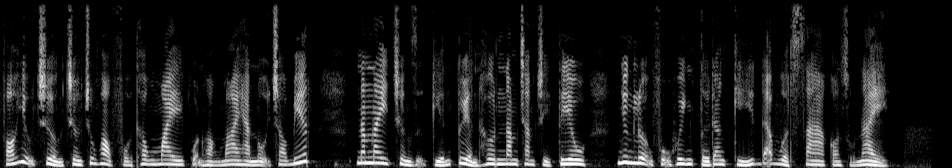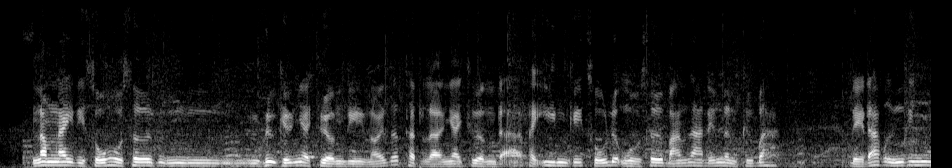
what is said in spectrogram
Phó Hiệu trưởng Trường Trung học Phổ thông May, quận Hoàng Mai, Hà Nội cho biết, năm nay trường dự kiến tuyển hơn 500 chỉ tiêu, nhưng lượng phụ huynh tới đăng ký đã vượt xa con số này. Năm nay thì số hồ sơ ừ, dự kiến nhà trường thì nói rất thật là nhà trường đã phải in cái số lượng hồ sơ bán ra đến lần thứ ba để đáp ứng cái nhu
